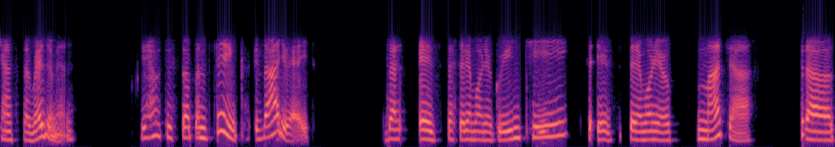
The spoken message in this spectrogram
cancer regimen, you have to stop and think, evaluate that is the ceremonial green tea, is ceremonial matcha, the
